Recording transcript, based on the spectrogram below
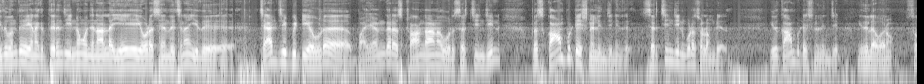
இது வந்து எனக்கு தெரிஞ்சு இன்னும் கொஞ்சம் நாளில் ஏஐயோடு சேர்ந்துச்சுன்னா இது சேட் ஜிபிடியை விட பயங்கர ஸ்ட்ராங்கான ஒரு search engine plus computational engine இது. சர்ச் இன்ஜின் கூட சொல்ல முடியாது. இது காம்படிஷனல் இன்ஜின் இதில் வரும். ஸோ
